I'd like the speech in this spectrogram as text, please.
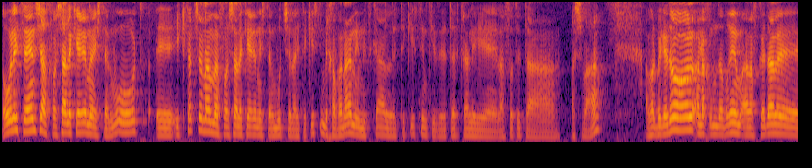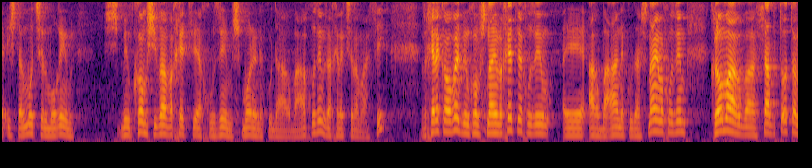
ראוי לציין שההפרשה לקרן ההשתלמות אה, היא קצת שונה מהפרשה לקרן ההשתלמות של הייטקיסטים. בכוונה אני נתקע על הייטקיסטים כי זה יותר קל לי אה, לעשות את ההשוואה. אבל בגדול אנחנו מדברים על הפקדה להשתלמות של מורים במקום 7.5 אחוזים, 8.4 אחוזים, זה החלק של המעסיק. וחלק העובד במקום 2.5 אחוזים, 4.2 אה, אחוזים. כלומר, בסאב טוטל,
